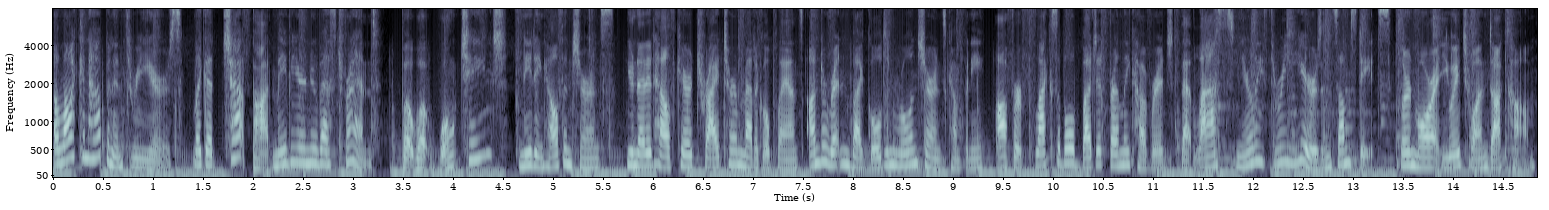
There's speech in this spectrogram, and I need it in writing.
A lot can happen in three years, like a chatbot may be your new best friend. But what won't change? Needing health insurance. United Healthcare Tri Term Medical Plans, underwritten by Golden Rule Insurance Company, offer flexible, budget friendly coverage that lasts nearly three years in some states. Learn more at uh1.com.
